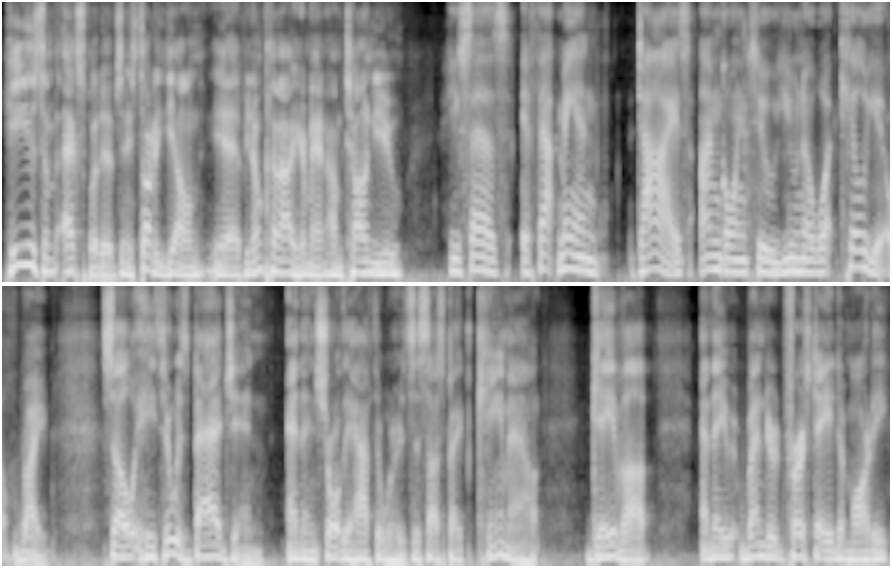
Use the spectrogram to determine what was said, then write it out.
he used some expletives and he started yelling, Yeah, if you don't come out here, man, I'm telling you, He says, if that man dies, I'm going to, you know what, kill you. Right. So he threw his badge in, and then shortly afterwards, the suspect came out, gave up, and they rendered first aid to Marty,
